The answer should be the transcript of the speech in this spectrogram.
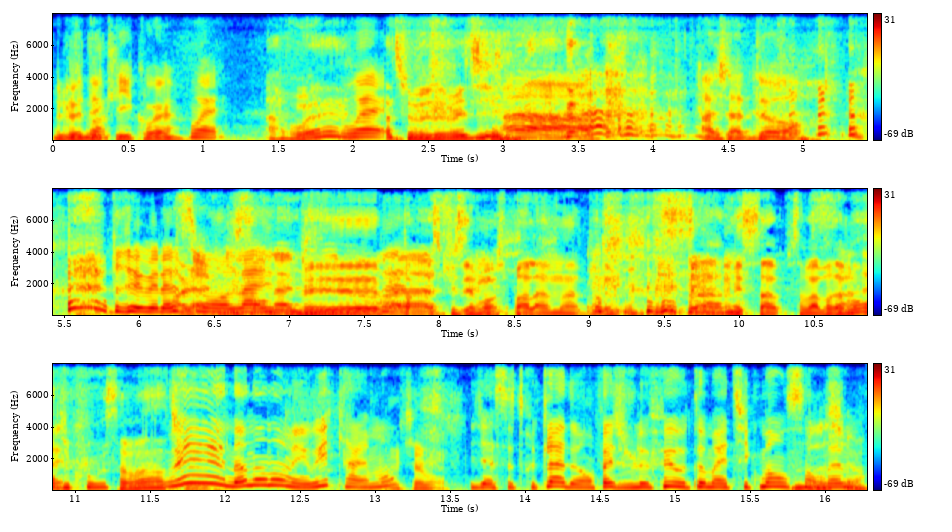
Le vois. déclic, ouais. Ouais, Ah ouais ouais. Ah, tu m'as jamais dit. Ah, ah j'adore. Révélation Oh, la en live. Mais, Ouais. par- excusez-moi, je parle à ma ça, mais ça, ça va vraiment du coup? Ça va? Tu- Oui, non, non, non, mais oui, carrément. Bon. Il y a ce truc-là de, en fait, je le fais automatiquement sans Bien même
